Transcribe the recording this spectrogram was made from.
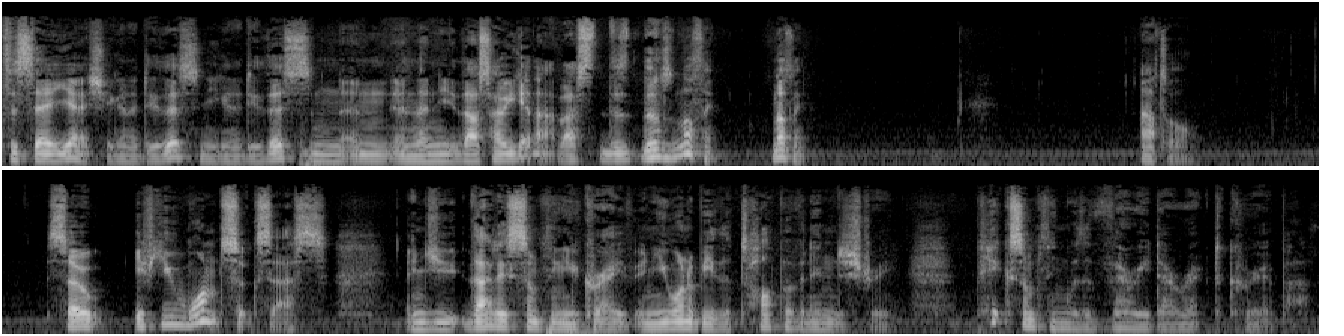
to say, yes, you're going to do this and you're going to do this, and and and then you, that's how you get that. That's there's, there's nothing, nothing at all. So if you want success, and you that is something you crave, and you want to be the top of an industry, pick something with a very direct career path.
